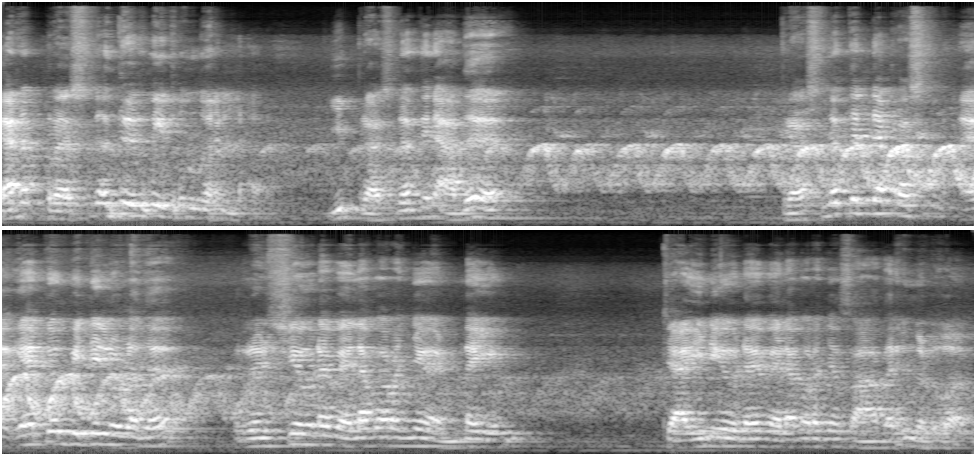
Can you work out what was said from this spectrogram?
കാരണം പ്രശ്നം തീർന്ന് ഇതൊന്നുമല്ല. ഈ പ്രശ്നത്തിന് അത് പ്രശ്നത്തിന്റെ പ്രശ്ന ഏറ്റവും പിന്നിലുള്ളത് റഷ്യയുടെ വില കുറഞ്ഞ എണ്ണയും ചൈനയുടെ വില കുറഞ്ഞ സാധനങ്ങളുമാണ്.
